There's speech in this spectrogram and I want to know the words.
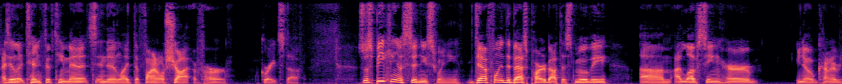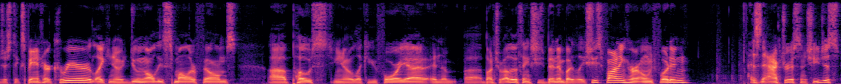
I say like 10, 15 minutes, and then like the final shot of her. Great stuff. So speaking of Sydney Sweeney, definitely the best part about this movie. Um, I love seeing her, you know, kind of just expand her career, like you know, doing all these smaller films. Uh, post, you know, like Euphoria and a, a, bunch of other things she's been in, but like she's finding her own footing as an actress, and she just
